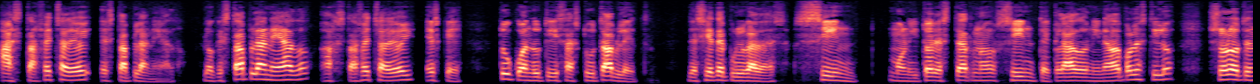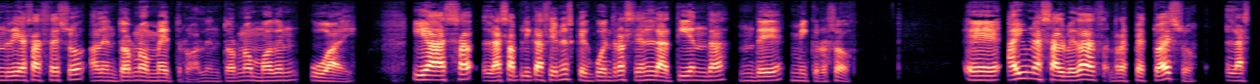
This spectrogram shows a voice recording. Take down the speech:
hasta fecha de hoy está planeado. Lo que está planeado hasta fecha de hoy es que tú cuando utilizas tu tablet de 7 pulgadas sin monitor externo, sin teclado ni nada por el estilo, solo tendrías acceso al entorno Metro, al entorno Modern UI y a las aplicaciones que encuentras en la tienda de Microsoft. Eh, hay una salvedad respecto a eso. Las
